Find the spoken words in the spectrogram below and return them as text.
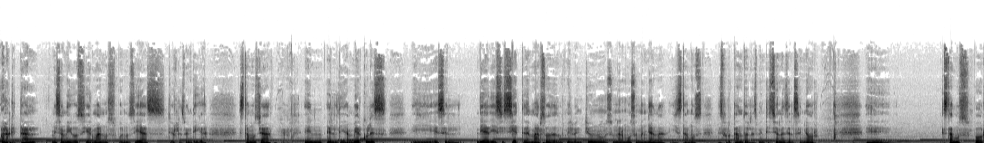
Hola, ¿qué tal mis amigos y hermanos? Buenos días, Dios les bendiga. Estamos ya en el día miércoles y es el día 17 de marzo de 2021. Es una hermosa mañana y estamos disfrutando de las bendiciones del Señor. Eh, estamos por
